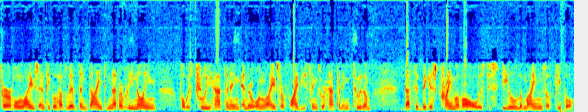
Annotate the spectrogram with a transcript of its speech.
for our whole lives, and people have lived and died never really knowing what was truly happening in their own lives or why these things were happening to them. That's the biggest crime of all, is to steal the minds of people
